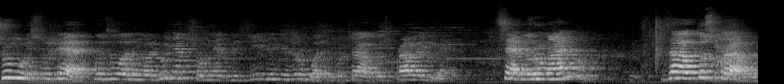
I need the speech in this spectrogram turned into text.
Чомусь вже подзвонено людям, що вони будуть звільнені з роботи, хоча автосправа є. Це нормально? За автосправу.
